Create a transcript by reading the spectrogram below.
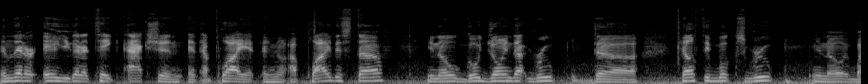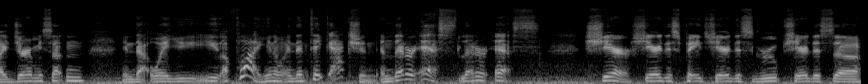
And letter A you got to take action and apply it. And you know apply this stuff you know go join that group the healthy books group you know by jeremy sutton. And that way you you apply you know and then take action. And letter s letter s. Share share this page share this group share this uh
